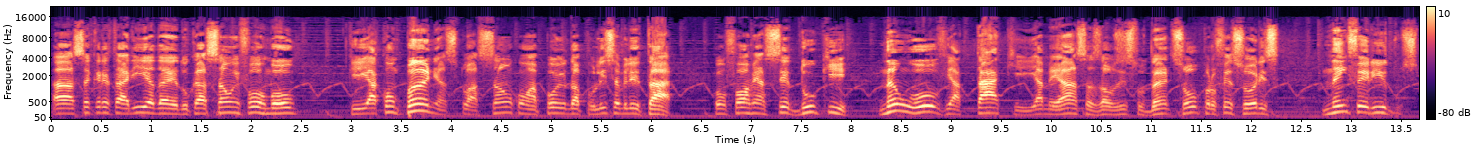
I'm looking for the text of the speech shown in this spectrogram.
a Secretaria da Educação informou que acompanha a situação com apoio da Polícia Militar. Conforme a SEDUC, não houve ataque e ameaças aos estudantes ou professores, nem feridos.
